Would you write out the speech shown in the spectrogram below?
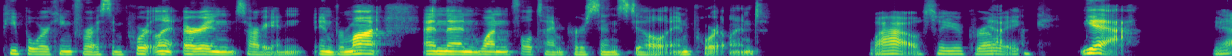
people working for us in Portland or in sorry in in Vermont, and then one full time person still in Portland. Wow, so you're growing. Yeah. yeah. Yeah,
